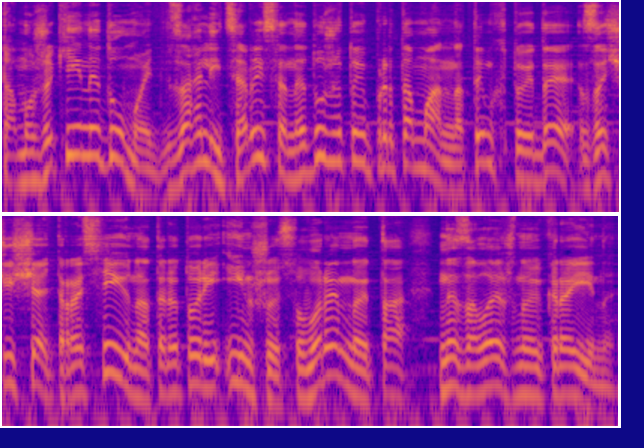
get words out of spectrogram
Та мужики й не думають. Взагалі, ця риса не дуже то й притаманна тим, хто йде захищати Росію на території іншої суверенної та незалежної країни.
